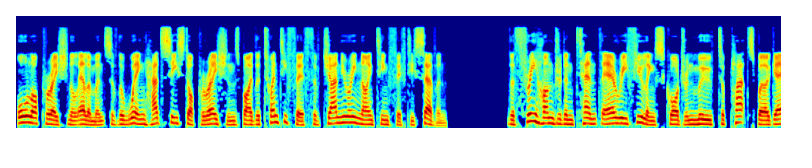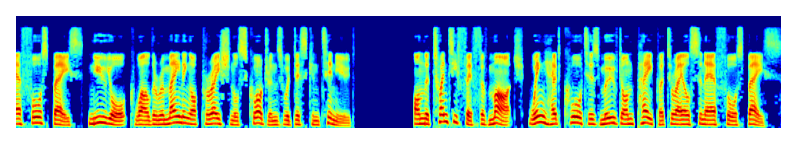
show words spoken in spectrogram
All operational elements of the wing had ceased operations by 25 January 1957. The 310th Air Refueling Squadron moved to Plattsburgh Air Force Base, New York while the remaining operational squadrons were discontinued. On 25 March, Wing headquarters moved on paper to Eielson Air Force Base.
